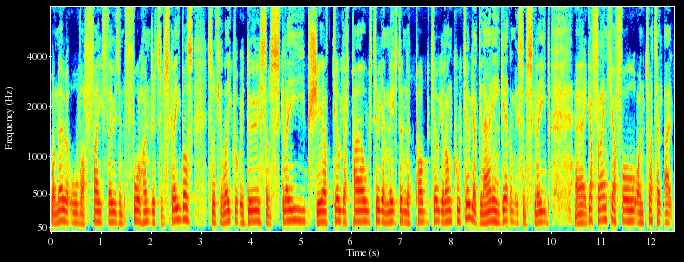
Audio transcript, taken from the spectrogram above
We're now at over 5,400 subscribers, so if you like what we do, subscribe, share, tell your pals, tell your mates down the pub, tell your uncle, tell your granny, get them to subscribe. Uh, give Frankie a follow on Twitter at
